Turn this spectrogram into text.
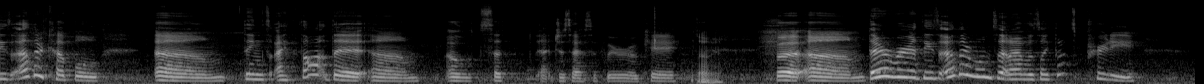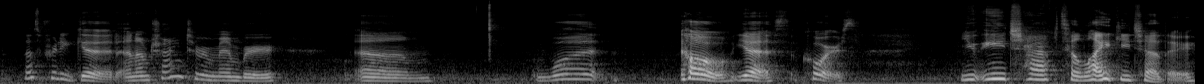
these other couple um things i thought that um oh seth just asked if we were okay Oh, yeah. But um there were these other ones that i was like that's pretty that's pretty good and i'm trying to remember um what oh yes of course you each have to like each other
